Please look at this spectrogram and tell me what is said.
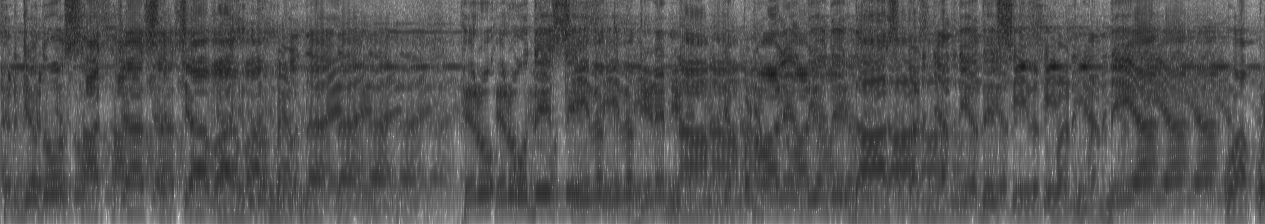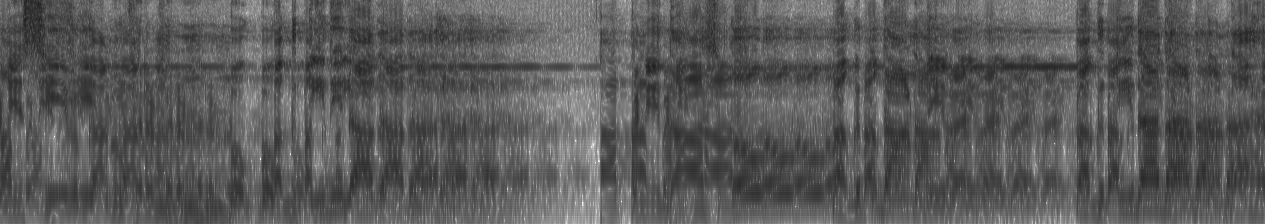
ਫਿਰ ਜਦੋਂ ਸੱਚਾ ਸੱਚਾ ਵਾਹਿਗੁਰੂ ਮਿਲਦਾ ਹੈ। ਫਿਰ ਉਹ ਉਹਦੇ ਸੇਵਕ ਜਿਹੜੇ ਨਾਮ ਜਪਣ ਵਾਲੇ ਹੁੰਦੇ ਉਹਦੇ ਦਾਸ ਬਣ ਜਾਂਦੇ ਉਹਦੇ ਸੇਵਕ ਬਣ ਜਾਂਦੇ ਆ। ਉਹ ਆਪਣੇ ਸੇਵਕਾਂ ਨੂੰ ਫਿਰ ਭਗਤੀ ਦੀ ਦਾਤ ਦਿੰਦਾ ਹੈ। ਆਪਣੇ ਦਾਸ ਕੋ ਭਗਤ ਦਾਨ ਦੇਵੈ। ਭਗਤੀ ਦਾ ਦਾਨ ਦਿੰਦਾ ਹੈ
